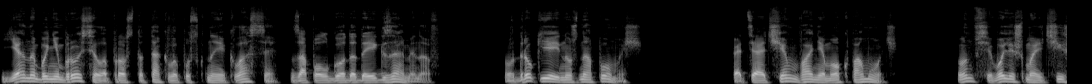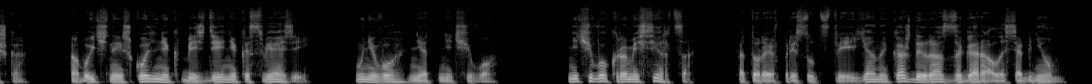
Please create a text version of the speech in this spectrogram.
Яна бы не бросила просто так выпускные классы за полгода до экзаменов. Вдруг ей нужна помощь. Хотя чем Ваня мог помочь? Он всего лишь мальчишка, обычный школьник без денег и связей. У него нет ничего. Ничего, кроме сердца, которое в присутствии Яны каждый раз загоралось огнем.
